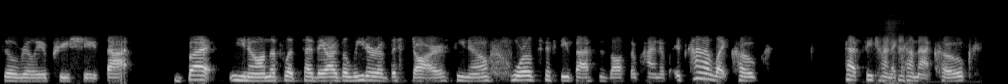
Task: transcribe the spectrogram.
still really appreciate that but you know, on the flip side, they are the leader of the stars. You know, World's 50 Best is also kind of it's kind of like Coke, Pepsi trying to come at Coke.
